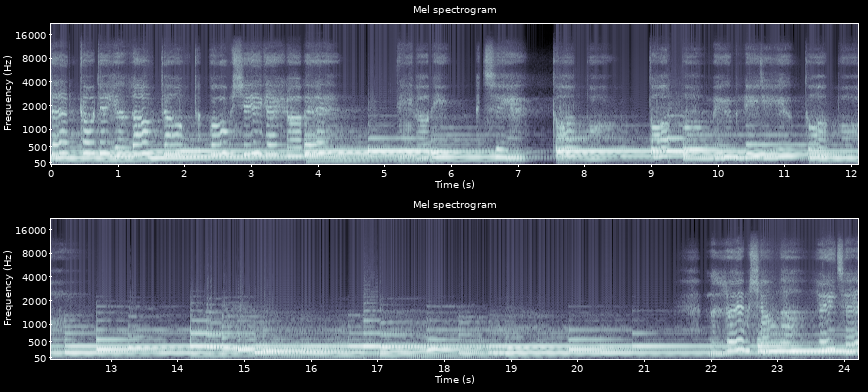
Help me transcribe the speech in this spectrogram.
လက်ကောက်တဲ့ရလောက်တော့ လားရွေးချယ်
